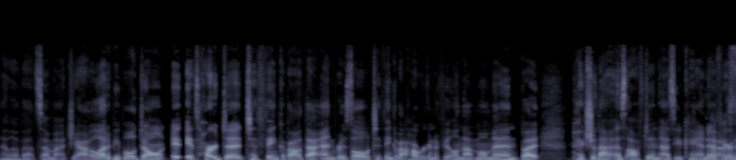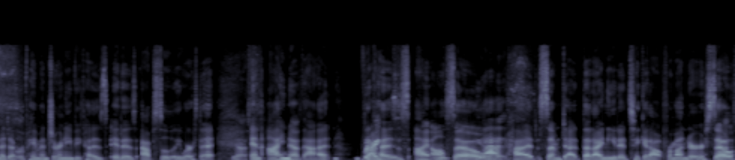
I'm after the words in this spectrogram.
I love that so much. Yeah, a lot of people don't. It, it's hard to to think about that end result, to think about how we're going to feel in that moment. But picture that as often as you can if you're in a debt repayment journey because it is absolutely worth it. Yes. and I know that Right. because I also Yes. had some debt that I needed to get out from under. So Yes.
